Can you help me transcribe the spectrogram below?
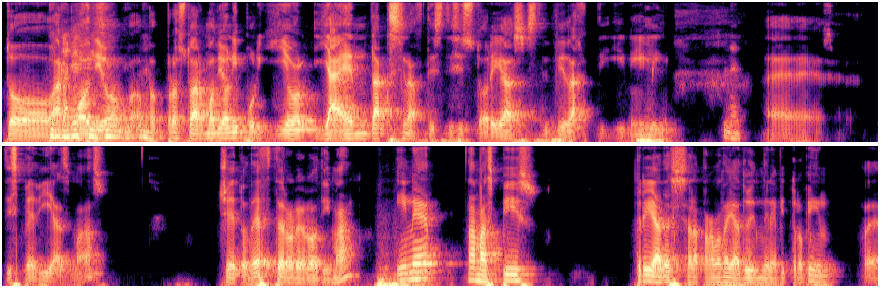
το αρμόδιο, ναι. προς το αρμόδιο Υπουργείο για ένταξη αυτής της ιστορίας στη διδακτική ύλη ναι. ε, της παιδείας μας. Και το δεύτερο ερώτημα είναι να μας πεις τρία-τέσσερα πράγματα για την Επιτροπή, ε,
